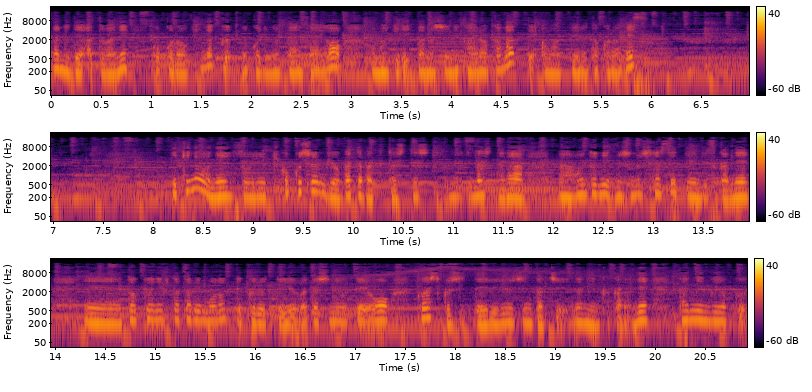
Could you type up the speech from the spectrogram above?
なので、あとはね、心置きなく残りの滞在を思い切り楽しんで帰ろうかなって思っているところです。で、昨日ね、そういう帰国準備をバタバタとしていましたら、まあ本当に虫の知らせっていうんですかね、えー、東京に再び戻ってくるっていう私の予定を詳しく知っている友人たち何人かからね、タイミングよく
